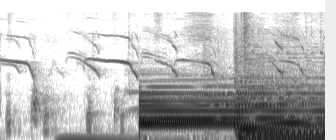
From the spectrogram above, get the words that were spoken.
Música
